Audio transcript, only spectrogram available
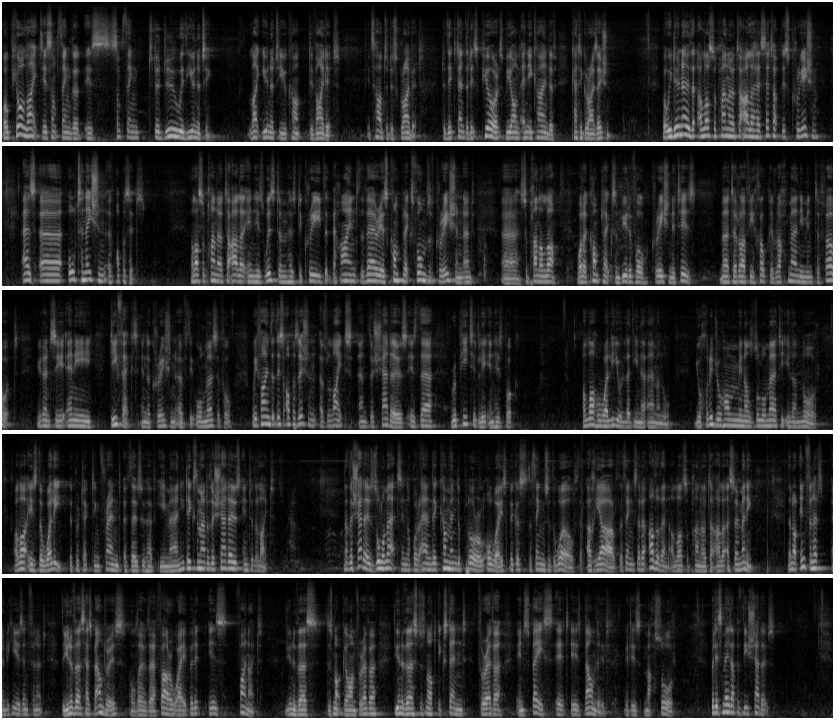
Well, pure light is something that is something to do with unity. Like unity, you can't divide it. It's hard to describe it. To the extent that it's pure, it's beyond any kind of categorization. But we do know that Allah subhanahu wa ta'ala has set up this creation as an alternation of opposites. Allah subhanahu wa ta'ala, in His wisdom, has decreed that behind the various complex forms of creation, and uh, subhanallah, what a complex and beautiful creation it is. ما ترى في خلق الرحمن من تفاوت. You don't see any defect in the creation of the All Merciful. We find that this opposition of light and the shadows is there repeatedly in his book. الله ولي الذين آمنوا يخرجهم من الظلمات إلى النور Allah is the wali, the protecting friend of those who have iman. He takes them out of the shadows into the light. Now the shadows, zulumat in the Quran, they come in the plural always because the things of the world, the aghyar, the things that are other than Allah subhanahu wa ta'ala are so many. They're not infinite, only He is infinite. The universe has boundaries, although they're far away, but it is finite. The universe does not go on forever. The universe does not extend forever in space. It is bounded. It is mahsur. But it's made up of these shadows.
